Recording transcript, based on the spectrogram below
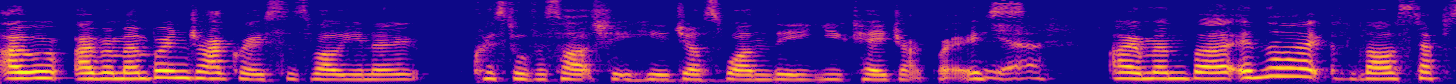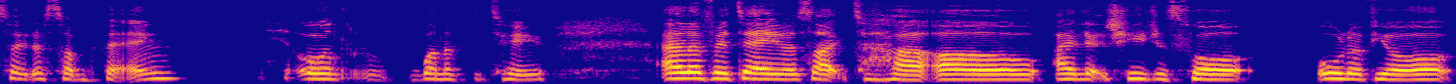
I, re- I remember in drag race as well you know Krystal Versace who just won the UK drag race. Yeah. I remember in the like last episode or something, or one of the two, Ella Vaday was like to her, "Oh, I literally just thought all of your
